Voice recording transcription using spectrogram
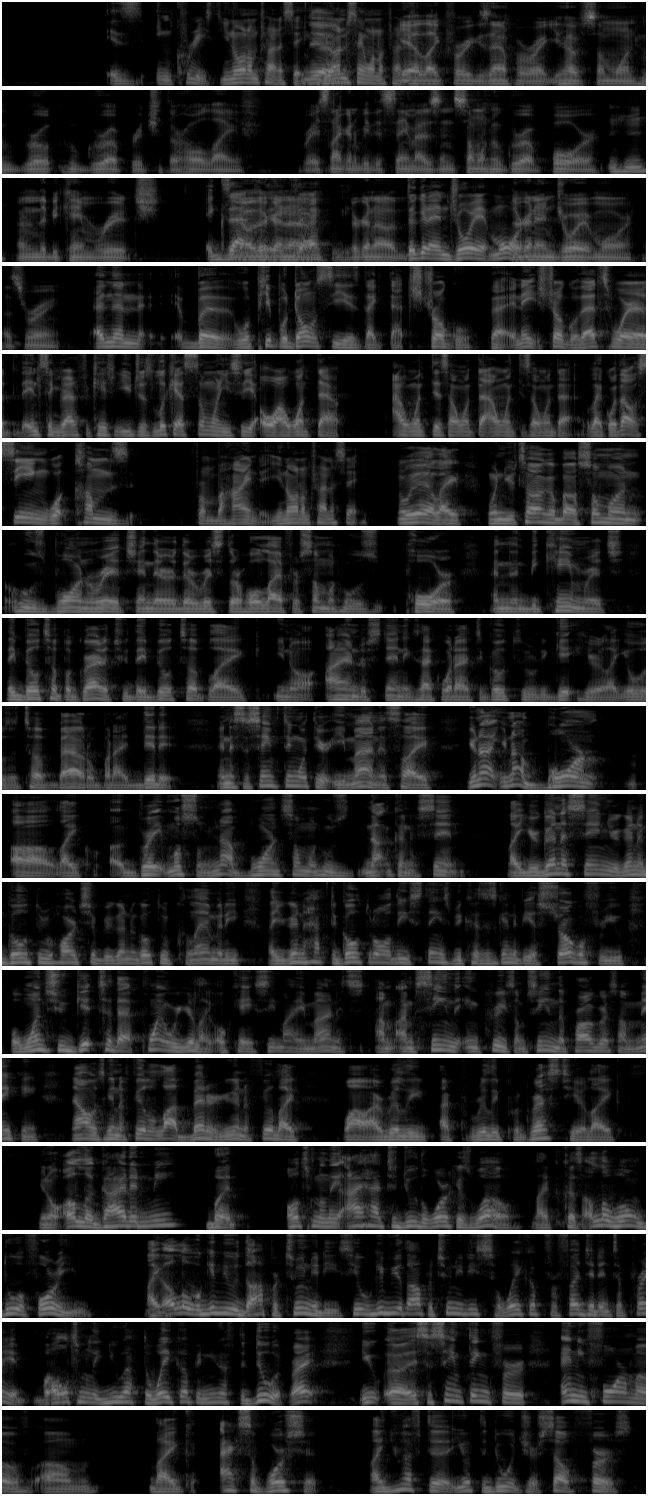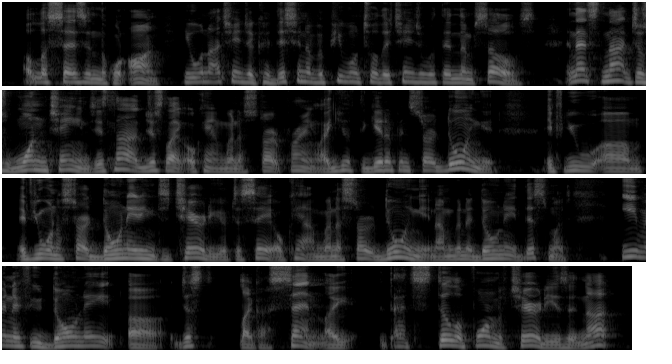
is increased. You know what I'm trying to say? Yeah. You understand what I'm trying Yeah, to say? like for example, right? You have someone who grew who grew up rich their whole life. It's not going to be the same as in someone who grew up poor hmm and then they became rich. You know, Exactly. they're gonna exactly. they're gonna They're gonna enjoy it more. they're gonna enjoy it more. That's right. And then, but what people don't see is like that struggle, that innate struggle. That's where the instant gratification. You just look at someone, you say, oh, I want that, I want this, I want that, I want this, I want that. Like without seeing what comes from behind it. You know what I'm trying to say? Well, yeah, like when you talk about someone who's born rich and they're they're rich their whole life, or someone who's poor and then became rich, they built up a gratitude. They built up like, you know, I understand exactly what I had to go through to get here. Like it was a tough battle, but I did it. And it's the same thing with your iman. It's like you're not you're not born uh like a great Muslim. You're not born someone who's not gonna sin. Like you're gonna sin, you're gonna go through hardship, you're gonna go through calamity. Like you're gonna have to go through all these things because it's gonna be a struggle for you. But once you get to that point where you're like, okay, see my iman, it's I'm I'm seeing the increase, I'm seeing the progress I'm making. Now it's gonna feel a lot better. You're gonna feel like, wow, I really I really progressed here. Like, you know, Allah guided me, but ultimately I had to do the work as well. Like, because Allah won't do it for you. Like Allah will give you the opportunities. He will give you the opportunities to wake up for Fajr and to pray it. But ultimately, you have to wake up and you have to do it, right? You, uh, it's the same thing for any form of um, like acts of worship. Like you have to, you have to do it yourself first. Allah says in the Quran, He will not change the condition of a people until they change it within themselves. And that's not just one change. It's not just like, okay, I'm gonna start praying. Like you have to get up and start doing it. If you um if you want to start donating to charity, you have to say, okay, I'm gonna start doing it and I'm gonna donate this much. Even if you donate uh just like a cent, like that's still a form of charity, is it not?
